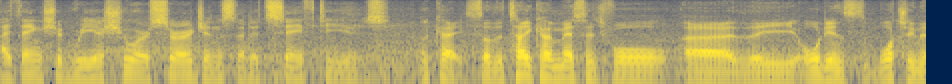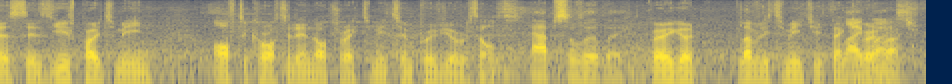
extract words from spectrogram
I think should reassure surgeons that it's safe to use. Okay, so the take-home message for uh, the audience watching this is use protamine after carotid endarterectomy to improve your results. Absolutely. Very good. Lovely to meet you. Thank Likewise. you very much.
